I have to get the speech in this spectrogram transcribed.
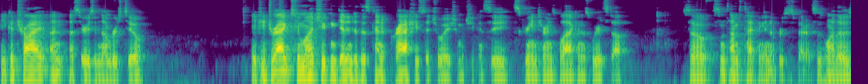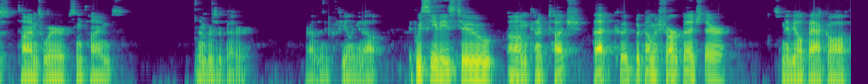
You could try a, a series of numbers too. If you drag too much, you can get into this kind of crashy situation, which you can see screen turns black and this weird stuff. So sometimes typing in numbers is better. This is one of those times where sometimes numbers are better rather than feeling it out. If we see these two um, kind of touch, that could become a sharp edge there. So maybe I'll back off.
